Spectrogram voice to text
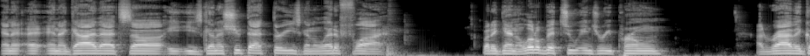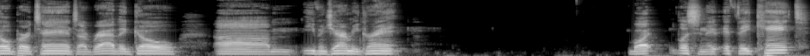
And a, and a guy that's uh he's gonna shoot that three. He's gonna let it fly. But again, a little bit too injury prone. I'd rather go Bertans. I'd rather go um, even Jerami Grant. But listen, if they can't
